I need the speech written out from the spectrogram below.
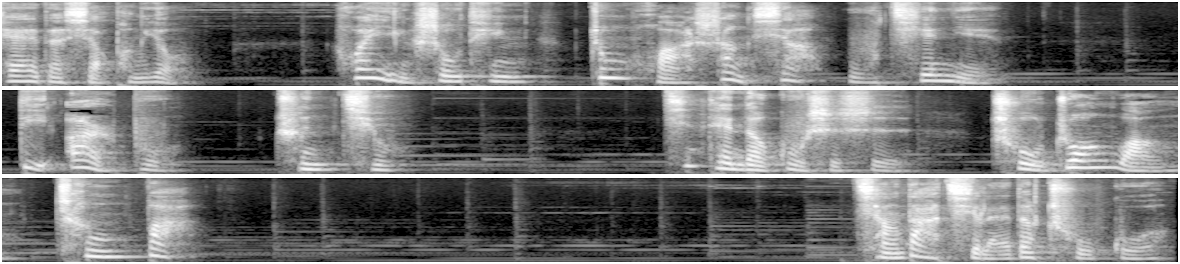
亲爱的小朋友，欢迎收听《中华上下五千年》第二部《春秋》。今天的故事是楚庄王称霸。强大起来的楚国，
